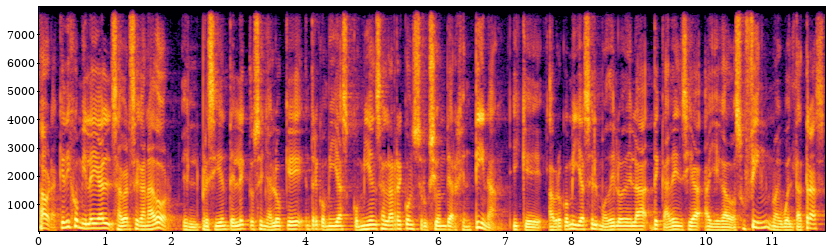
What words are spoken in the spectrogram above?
Ahora, ¿qué dijo Milei al saberse ganador? El presidente electo señaló que, entre comillas, comienza la reconstrucción de Argentina y que, abro comillas, el modelo de la decadencia ha llegado a su fin, no hay vuelta atrás,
